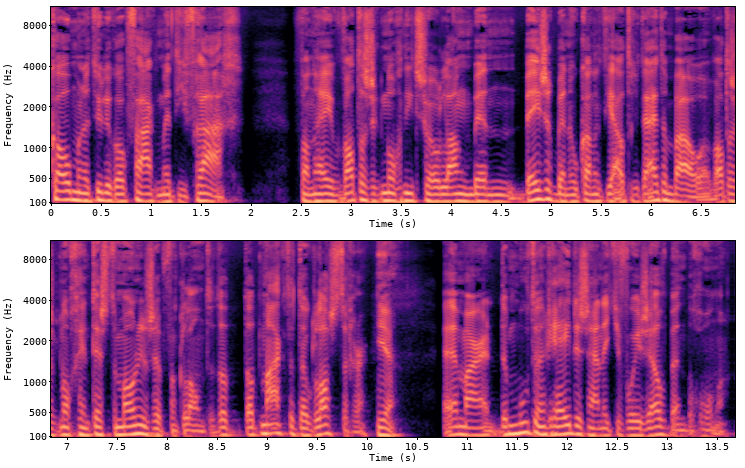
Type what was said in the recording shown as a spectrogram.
komen natuurlijk ook vaak met die vraag. Van hey, wat als ik nog niet zo lang ben, bezig ben, hoe kan ik die autoriteit aanbouwen? Wat als ik nog geen testimonials heb van klanten? Dat, dat maakt het ook lastiger. Ja. Eh, maar er moet een reden zijn dat je voor jezelf bent begonnen.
